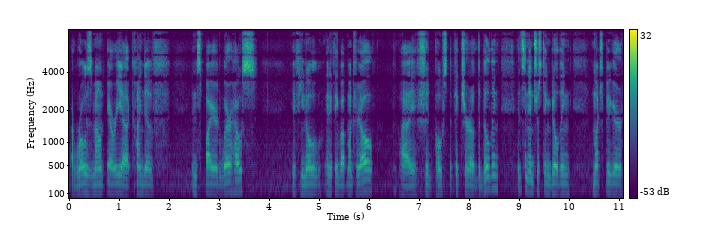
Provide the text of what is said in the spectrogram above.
a Rosemont area kind of inspired warehouse. If you know anything about Montreal, I should post a picture of the building. It's an interesting building, much bigger,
